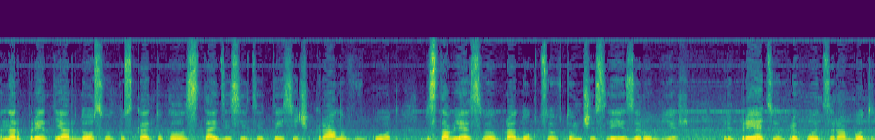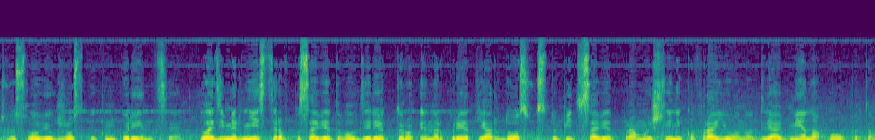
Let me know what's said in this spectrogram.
«Энерпред Ярдос» выпускает около 110 тысяч кранов в год, поставляя свою продукцию, в том числе и за рубеж. Предприятию приходится работать в условиях жесткой конкуренции. Владимир Нестеров посоветовал директору Энерпред Ярдос вступить в Совет промышленников района для обмена опытом.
